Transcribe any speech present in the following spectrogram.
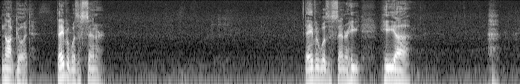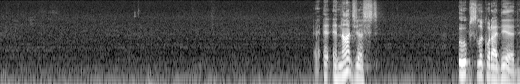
not good. David was a sinner. David was a sinner. He, he, uh, and, not just, oops, look what I did,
